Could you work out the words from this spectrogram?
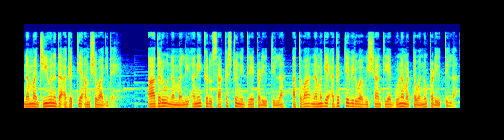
ನಮ್ಮ ಜೀವನದ ಅಗತ್ಯ ಅಂಶವಾಗಿದೆ. ಆದರೂ ನಮ್ಮಲ್ಲಿ ಅನೇಕರು ಸಾಕಷ್ಟು ನಿದ್ರೆ ಪಡೆಯುತ್ತಿಲ್ಲ ಅಥವಾ ನಮಗೆ ಅಗತ್ಯವಿರುವ ವಿಶ್ರಾಂತಿಯ ಗುಣಮಟ್ಟವನ್ನು ಪಡೆಯುತ್ತಿಲ್ಲ.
